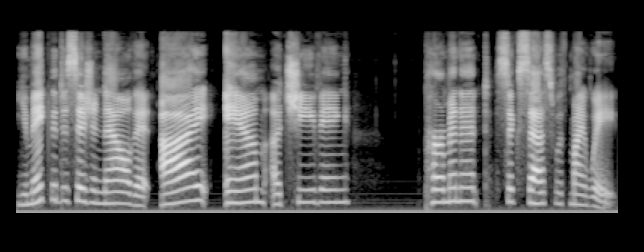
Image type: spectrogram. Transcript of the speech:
You make the decision now that I am achieving permanent success with my weight.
